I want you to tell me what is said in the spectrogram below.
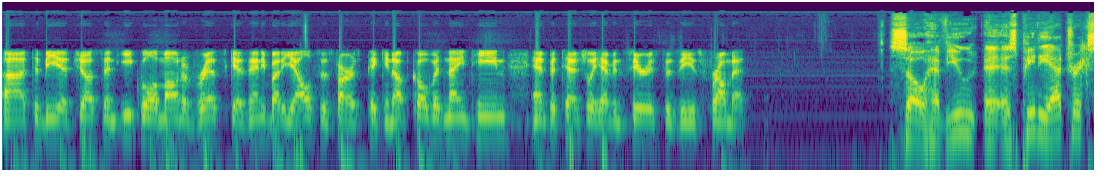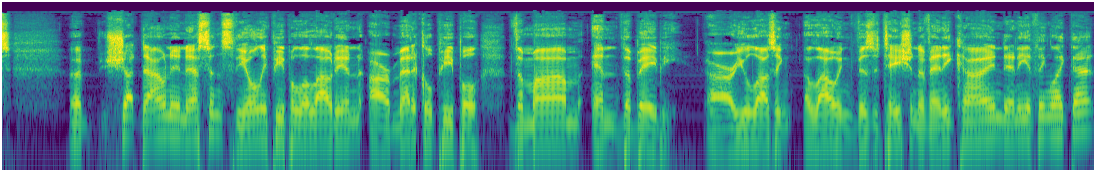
uh, to be at just an equal amount of risk as anybody else as far as picking up COVID 19 and potentially having serious disease from it. So, have you, as pediatrics, uh, shut down in essence? The only people allowed in are medical people, the mom, and the baby. Are you allowing, allowing visitation of any kind, anything like that?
